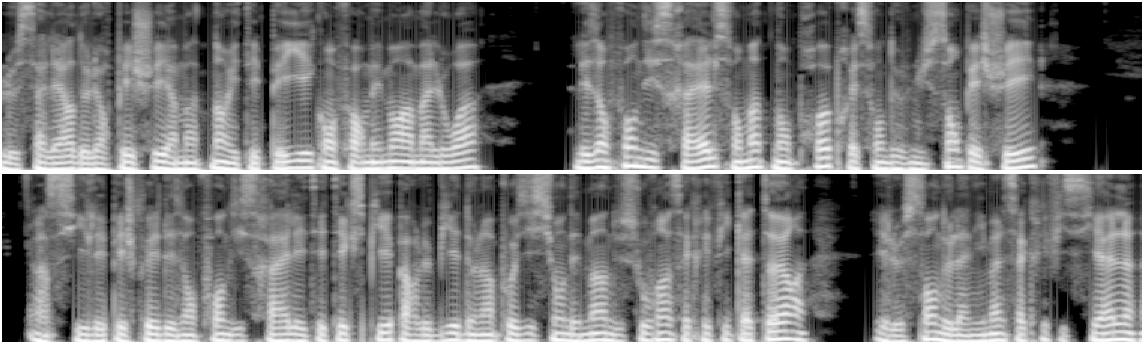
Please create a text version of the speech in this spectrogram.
le salaire de leur péché a maintenant été payé conformément à ma loi, les enfants d'Israël sont maintenant propres et sont devenus sans péché. Ainsi les péchés des enfants d'Israël étaient expiés par le biais de l'imposition des mains du souverain sacrificateur et le sang de l'animal sacrificiel.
